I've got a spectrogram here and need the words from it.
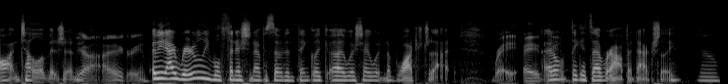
on television. Yeah, I agree. I mean, I rarely will finish an episode and think like, oh, I wish I wouldn't have watched that. Right, I. I don't think it's ever happened actually. No.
